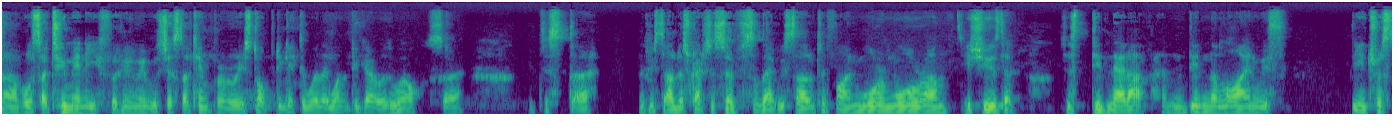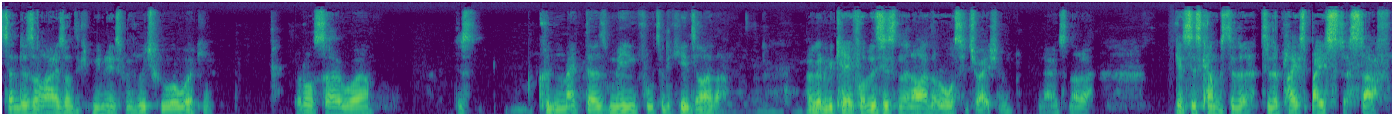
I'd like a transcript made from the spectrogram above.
um, also too many for whom it was just a temporary stop to get to where they wanted to go as well. So it just, uh, as we started to scratch the surface of that, we started to find more and more um, issues that just didn't add up and didn't align with the interests and desires of the communities with which we were working, but also uh, just couldn't make those meaningful to the kids either. I've got to be careful. This isn't an either or situation. You know, it's not a. I guess this comes to the to the place based stuff,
